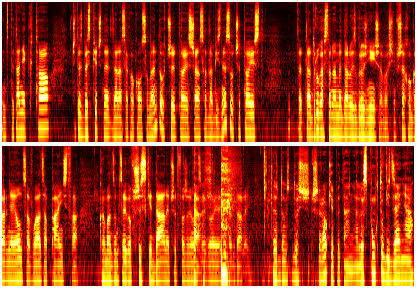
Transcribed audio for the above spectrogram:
Więc pytanie, kto, czy to jest bezpieczne dla nas jako konsumentów, czy to jest szansa dla biznesu, czy to jest ta, ta druga strona medalu jest groźniejsza, właśnie wszechogarniająca władza państwa, gromadzącego wszystkie dane, przetwarzającego tak. je i tak dalej. To jest dość, dość szerokie pytanie, ale z punktu widzenia,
